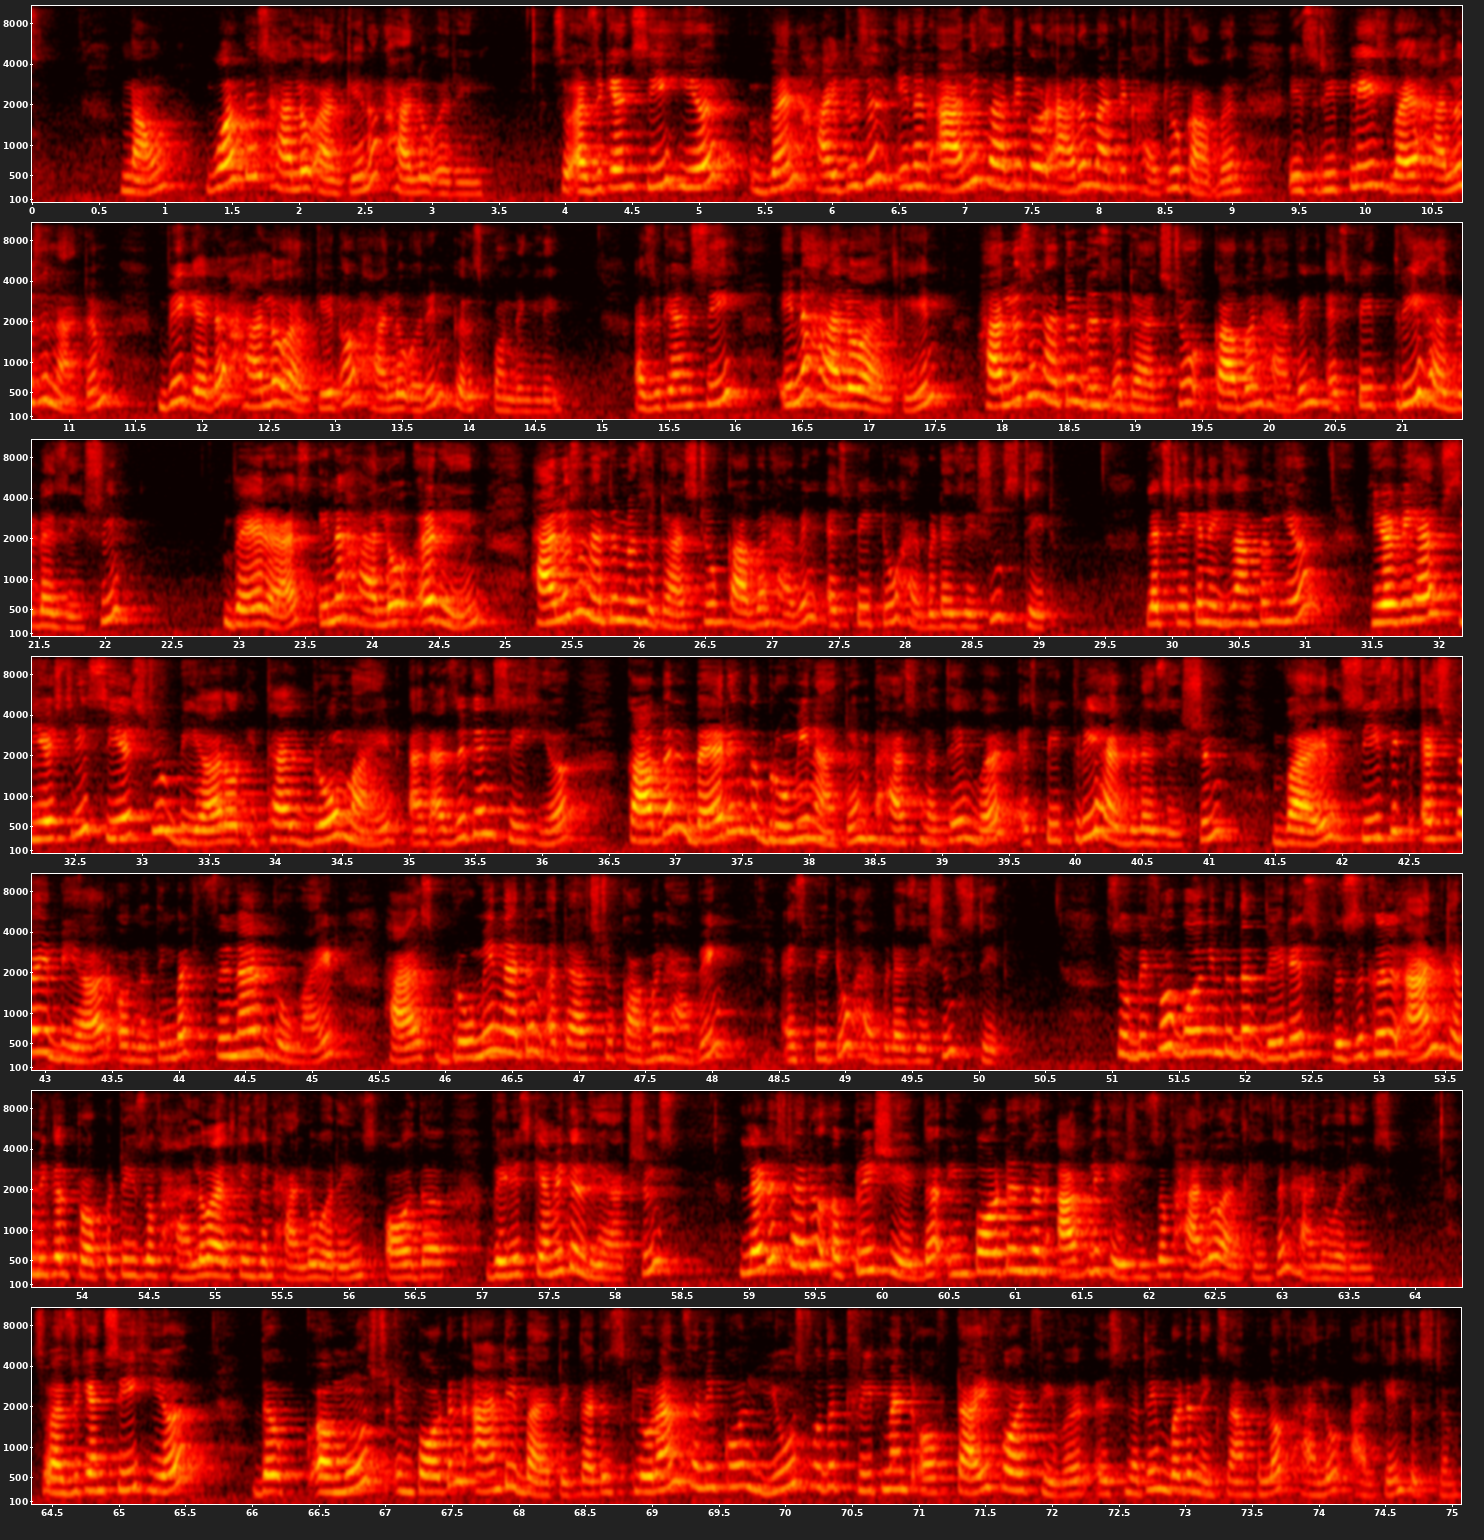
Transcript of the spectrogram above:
Now, what is haloalkane or haloarene? So, as you can see here, when hydrogen in an aliphatic or aromatic hydrocarbon is replaced by a halogen atom, we get a haloalkane or haloarene correspondingly. As you can see, in a haloalkane, halogen atom is attached to carbon having sp3 hybridization, whereas in a haloarene, halogen atom is attached to carbon having sp2 hybridization state. Let's take an example here. Here we have CH3 CH2Br or ethyl bromide and as you can see here carbon bearing the bromine atom has nothing but sp3 hybridization while C6H5Br or nothing but phenyl bromide has bromine atom attached to carbon having sp2 hybridization state. So before going into the various physical and chemical properties of haloalkanes and haloarenes or the various chemical reactions, let us try to appreciate the importance and applications of haloalkanes and haloarenes. So, as you can see here, the uh, most important antibiotic that is chloramphenicol used for the treatment of typhoid fever is nothing but an example of haloalkane system.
